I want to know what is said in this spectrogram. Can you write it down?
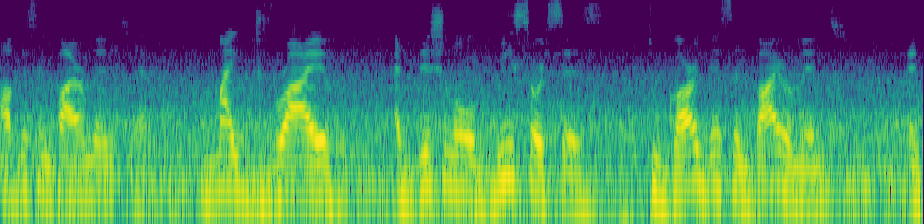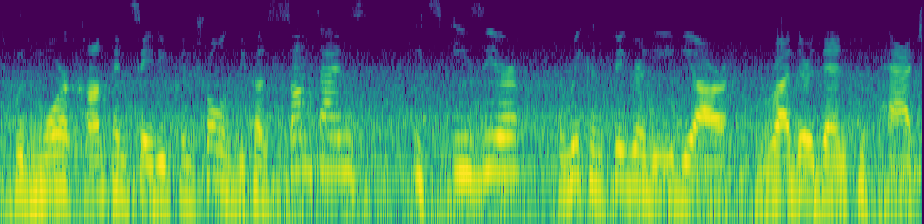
of this environment, might drive additional resources to guard this environment and to put more compensating controls because sometimes it's easier to reconfigure the EDR rather than to patch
